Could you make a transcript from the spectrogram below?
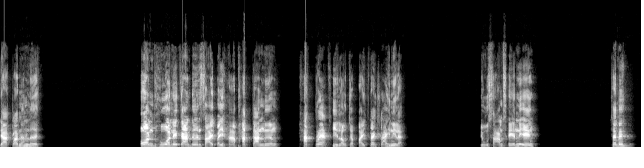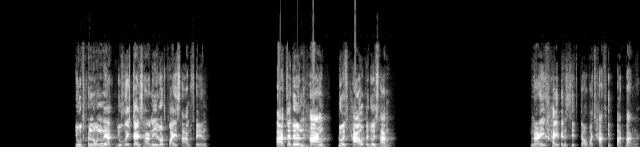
อยากกระนั้นเลย ออนทัวร์ในการเดินสายไปหาพักการเมืองพักแรกที่เราจะไปใกล้ๆนี่แหละ อยู่สามเสนนี่เอง ใช่ไหมอยู่ถนนเนี่ย อยู่ใกล้ๆสถานีรถไฟสามเสนอาจจะเดินทางด้วยเท้าไปด้วยซ้ำไหนใครเป็นสิทธิ์เก่าประชาธิปัตย์บ้างอะ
